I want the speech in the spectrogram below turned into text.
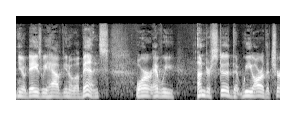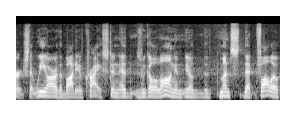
you know, days we have, you know, events. Or have we understood that we are the church, that we are the body of Christ. And as we go along and you know the months that follow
